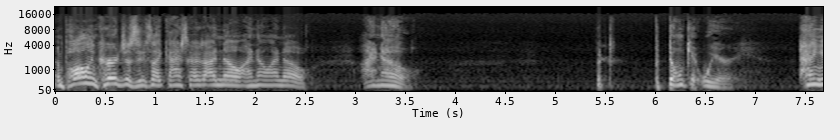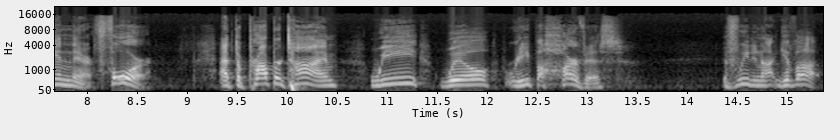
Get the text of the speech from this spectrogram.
And Paul encourages, he's like, guys, guys, I know, I know, I know, I know But, but don't get weary. Hang in there. Four, at the proper time, we will reap a harvest if we do not give up.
